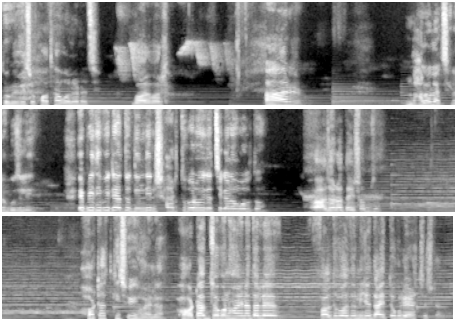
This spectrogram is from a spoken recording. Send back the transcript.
তোকে কিছু কথা বলার আছে। বল বল। আর ভালো লাগছে না বুঝলি? এই পৃথিবীটা এত দিন দিন স্বার্থপর হয়ে যাচ্ছে কেন বলতো? আজ হঠাৎ এইসব যে? হঠাৎ কিছুই হয় না। হঠাৎ যখন হয় না তাহলে ফালতু ফালতু নিজের দায়িত্বগুলো এড়াচ্ছিস কেন?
